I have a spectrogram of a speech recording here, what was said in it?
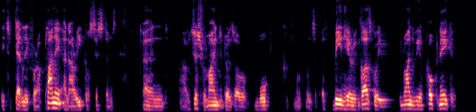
it's deadly for our planet and our ecosystems. And I was just reminded as I walk, was being here in Glasgow, it reminded me of Copenhagen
